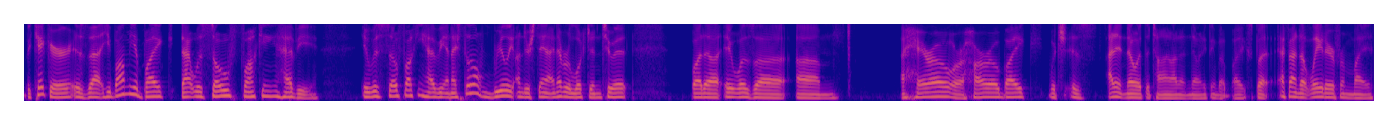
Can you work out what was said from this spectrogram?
the kicker is that he bought me a bike that was so fucking heavy. It was so fucking heavy, and I still don't really understand. I never looked into it, but uh, it was a um, a Haro or a Haro bike, which is I didn't know at the time. I didn't know anything about bikes, but I found out later from my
